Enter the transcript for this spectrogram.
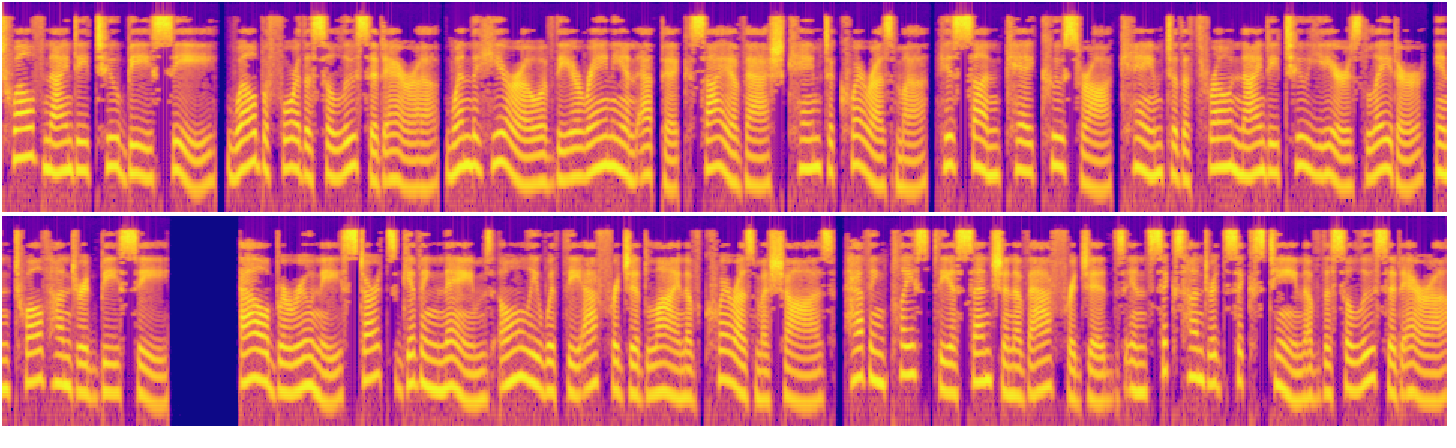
1292 BC, well before the Seleucid era when the hero of the Iranian epic Siavash came to Khwarezma, his son K. Khusra came to the throne 92 years later, in 1200 BC. Al-Biruni starts giving names only with the Afrigid line of Khwarezmashahs, having placed the ascension of Afrigids in 616 of the Seleucid era,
